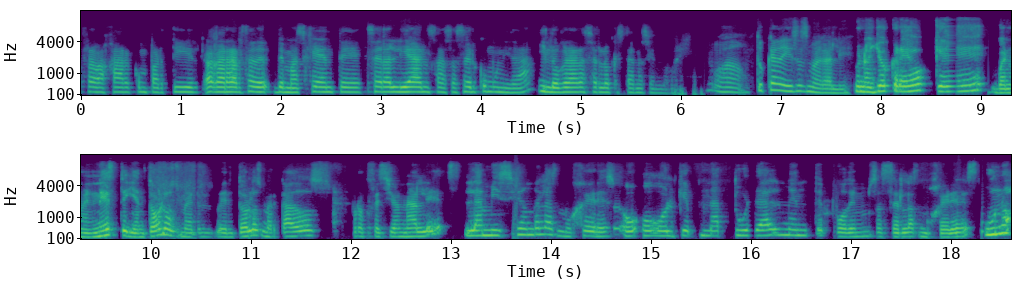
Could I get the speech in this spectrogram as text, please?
trabajar, compartir, agarrarse de, más gente, hacer alianzas, hacer comunidad y lograr hacer lo que están haciendo hoy. Wow. ¿Tú qué dices, Magali? Bueno, yo creo que, bueno, en este y en todos los, en todos los mercados profesionales, la misión de las mujeres o, o, el que naturalmente podemos hacer las mujeres, uno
